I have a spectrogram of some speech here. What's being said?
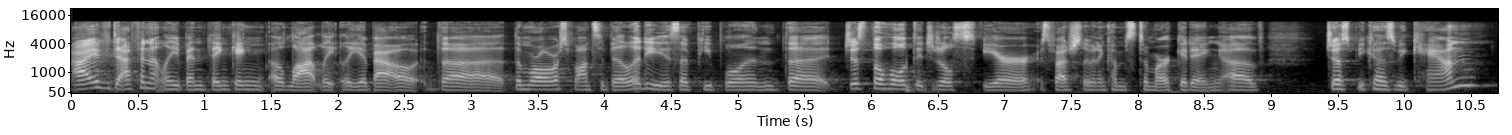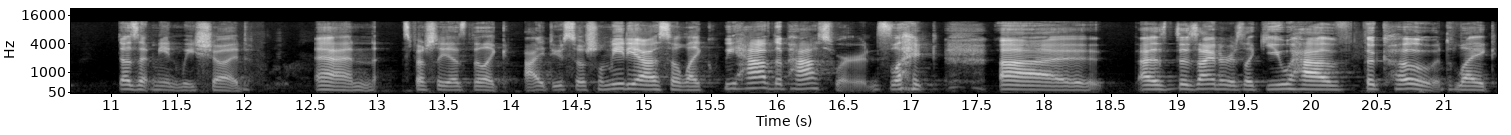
I've definitely been thinking a lot lately about the the moral responsibilities of people in the just the whole digital sphere, especially when it comes to marketing of just because we can doesn't mean we should. And especially as the like I do social media, so like we have the passwords. Like uh as designers, like you have the code. Like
